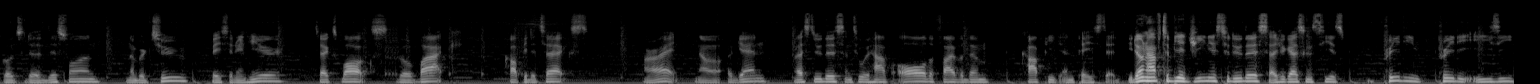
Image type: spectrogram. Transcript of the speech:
Go to the this one, number two, paste it in here, text box, go back, copy the text. All right, now again, let's do this until we have all the five of them copied and pasted. You don't have to be a genius to do this. As you guys can see, it's pretty, pretty easy.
